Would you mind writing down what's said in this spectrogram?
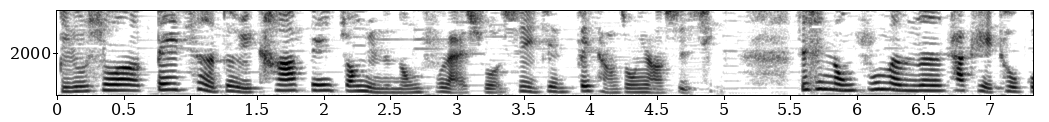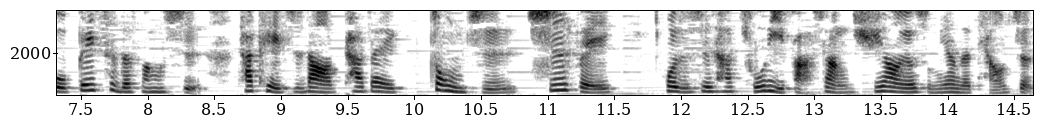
比如说，杯测对于咖啡庄园的农夫来说是一件非常重要的事情。这些农夫们呢，他可以透过杯测的方式，他可以知道他在种植、施肥或者是他处理法上需要有什么样的调整，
